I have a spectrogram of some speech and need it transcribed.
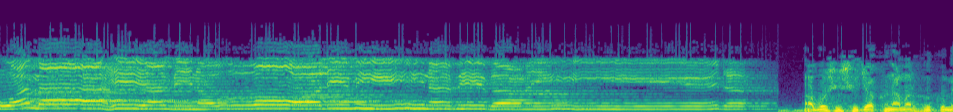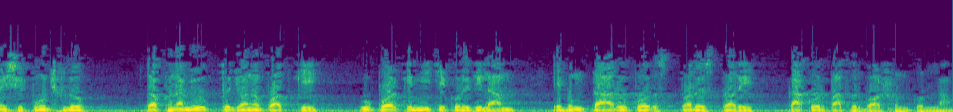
وما هي من الظالمين ببعيد অবশেষে যখন আমার হুকুম এসে পৌঁছল তখন আমি উক্ত জনপদকে উপরকে নিচে করে দিলাম এবং তার উপর স্তরে স্তরে কাকর পাথর বর্ষণ করলাম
